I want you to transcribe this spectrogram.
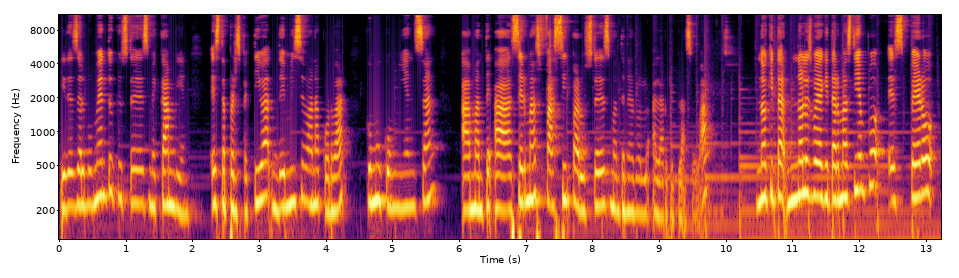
Y desde el momento que ustedes me cambien esta perspectiva, de mí se van a acordar cómo comienzan a, a hacer más fácil para ustedes mantenerlo a largo plazo, ¿va? No, quitar, no les voy a quitar más tiempo, espero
